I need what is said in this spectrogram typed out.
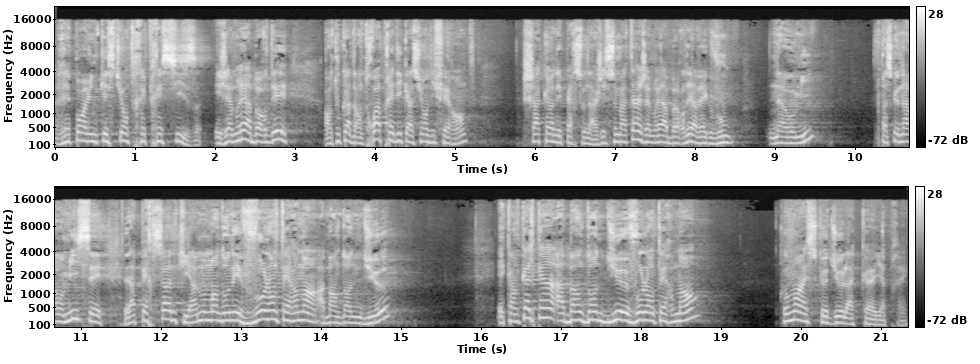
répond à une question très précise. Et j'aimerais aborder, en tout cas dans trois prédications différentes, chacun des personnages. Et ce matin, j'aimerais aborder avec vous Naomi, parce que Naomi, c'est la personne qui, à un moment donné, volontairement abandonne Dieu. Et quand quelqu'un abandonne Dieu volontairement, comment est-ce que Dieu l'accueille après?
